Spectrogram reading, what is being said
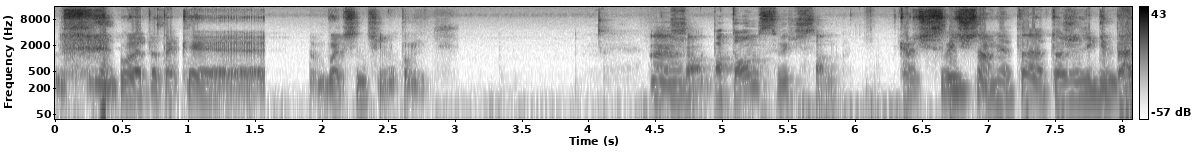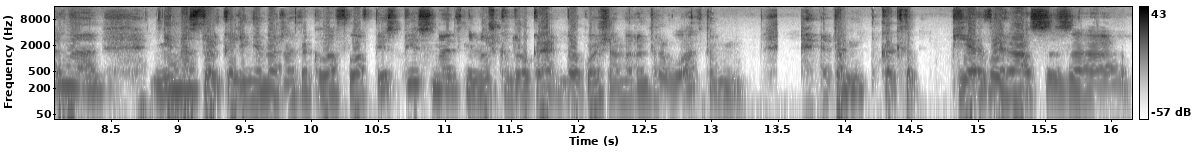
Вот, а так э, больше ничего не помню. А, Хорошо, потом Switch Song. Короче, Switch Song это тоже легендарно. Не настолько легендарно, как Love Love Peace Peace, но это немножко другая, другой жанр интервалак. Там, это как-то первый раз за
